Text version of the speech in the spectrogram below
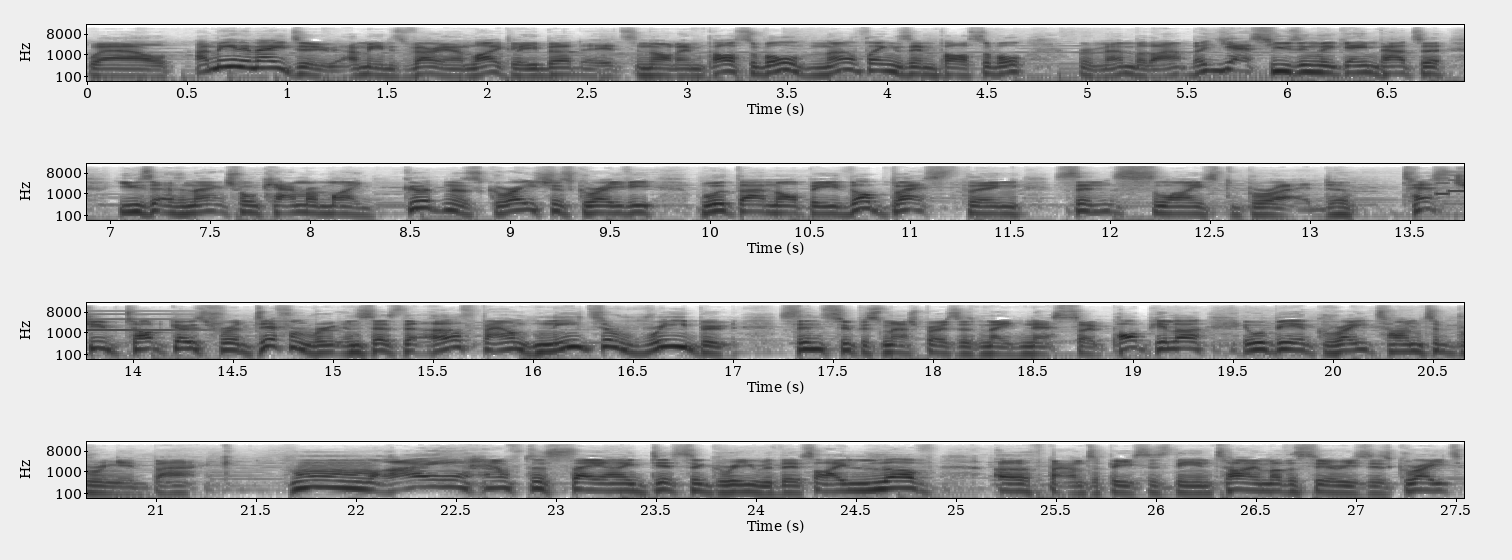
well, I mean, it may do. I mean, it's very unlikely, but it's not impossible. Nothing's impossible. Remember that. But yes, using the gamepad to use it as an actual camera, my goodness gracious gracious gravy, would that not be the best thing since sliced bread? Test Tube Todd goes for a different route and says that Earthbound needs a reboot. Since Super Smash Bros. has made Ness so popular, it would be a great time to bring it back. Hmm, I have to say I disagree with this. I love Earthbound to pieces. The entire Mother series is great.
